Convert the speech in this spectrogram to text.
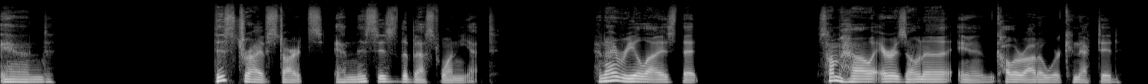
And this drive starts, and this is the best one yet. And I realized that somehow Arizona and Colorado were connected.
